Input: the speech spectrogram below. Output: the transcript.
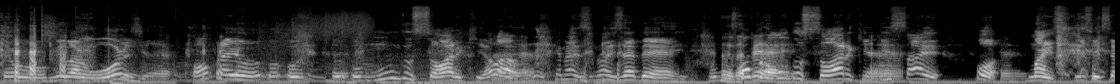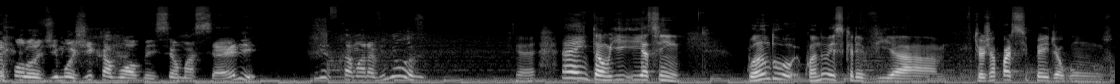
tem o Miller Wars. É. Compra aí o, o, o, o Mundo Sork. Olha lá, é. porque nós, nós é BR. Nós compra é BR. o Mundo Sork é. e sai. Pô, é. mas isso que você falou de Mojica Móveis ser uma série, ia ficar maravilhoso. É, é então, e, e assim, quando, quando eu escrevia que eu já participei de alguns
